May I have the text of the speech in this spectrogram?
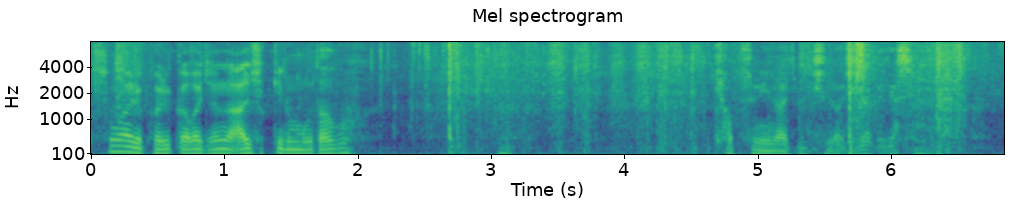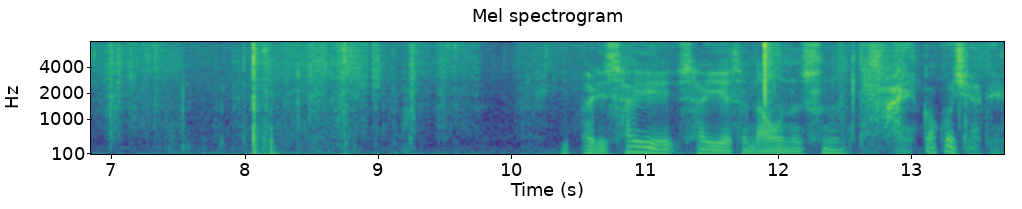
숭아리 버릴까봐 저는 알숙기를 못하고 겹순이나 좀 질러줘야 되겠습니다. 이파리 사이, 사이에서 나오는 순은 다 꺾어줘야 돼요.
